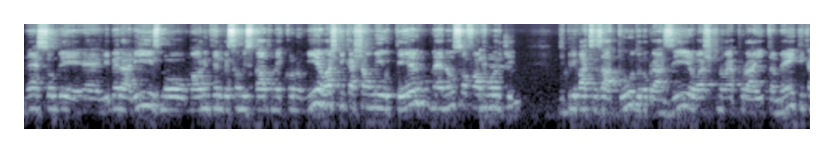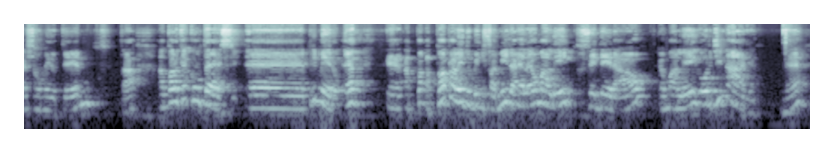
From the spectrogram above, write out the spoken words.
né, sobre é, liberalismo ou maior intervenção do Estado na economia. Eu acho que tem que achar um meio termo, né? Não só a favor de, de privatizar tudo no Brasil, eu acho que não é por aí também, tem que achar um meio termo. Tá? Agora, o que acontece? É, primeiro, é, é, a, própria lei do bem de família ela é uma lei federal, é uma lei ordinária, né?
